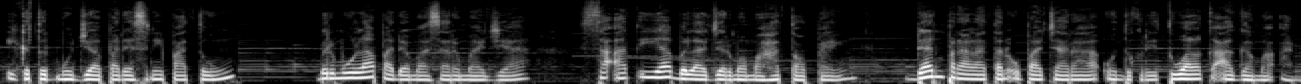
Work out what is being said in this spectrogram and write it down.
Iketut Muja pada seni patung bermula pada masa remaja saat ia belajar memahat topeng dan peralatan upacara untuk ritual keagamaan.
